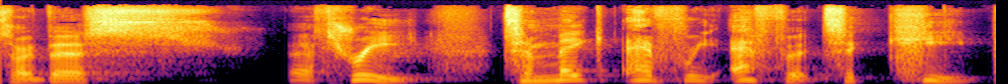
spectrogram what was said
sorry, verse uh, 3, to make every effort to keep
